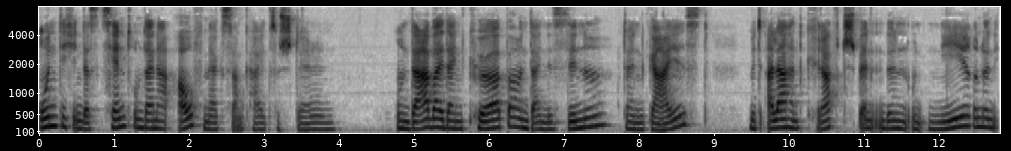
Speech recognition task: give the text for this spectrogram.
und dich in das Zentrum deiner Aufmerksamkeit zu stellen und dabei deinen Körper und deine Sinne, deinen Geist mit allerhand kraftspendenden und nährenden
